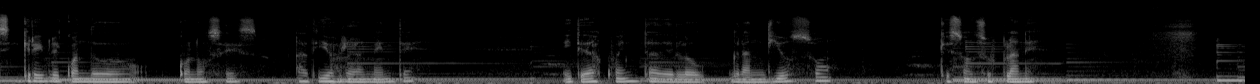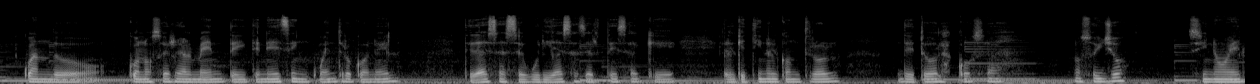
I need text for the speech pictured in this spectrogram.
Es increíble cuando conoces a Dios realmente y te das cuenta de lo grandioso que son sus planes. Cuando conoces realmente y tenés ese encuentro con Él, te da esa seguridad, esa certeza que el que tiene el control de todas las cosas no soy yo, sino Él.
